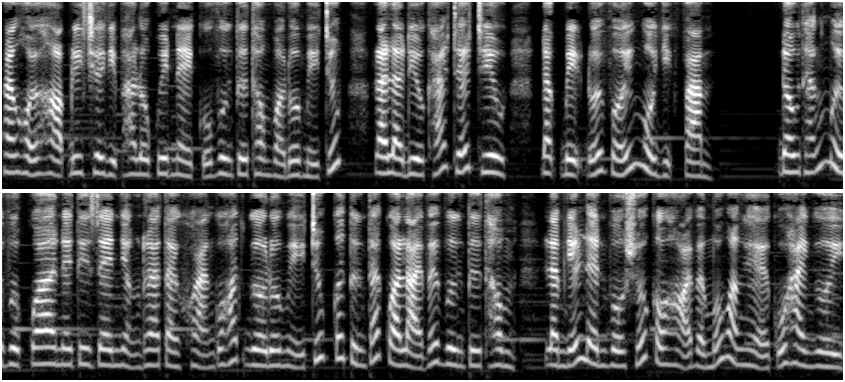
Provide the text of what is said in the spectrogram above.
màn hội họp đi chơi dịp Halloween này của Vương Tư Thông và Đô Mỹ Trúc lại là điều khá trớ trêu, đặc biệt đối với Ngô Diệt Phàm. Đầu tháng 10 vừa qua, netizen nhận ra tài khoản của hot girl Đô Mỹ Trúc có tương tác qua lại với Vương Tư Thông, làm dấy lên vô số câu hỏi về mối quan hệ của hai người.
